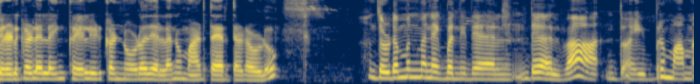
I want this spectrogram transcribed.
ಬೆರಳುಗಳೆಲ್ಲ ಹಿಂಗೆ ಕೈಯಲ್ಲಿ ಹಿಡ್ಕೊಂಡು ನೋಡೋದು ಎಲ್ಲನೂ ಮಾಡ್ತಾ ಇರ್ತಾಳೆ ಅವಳು. ದೊಡ್ಡಮ್ಮನ ಮನೆಗೆ ಬಂದಿದೆ ಅಂದೆ ಅಲ್ವಾ? ಇಬ್ಬರು ಮಾಮ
